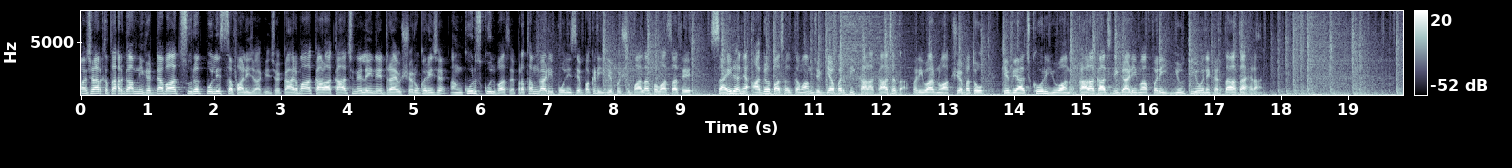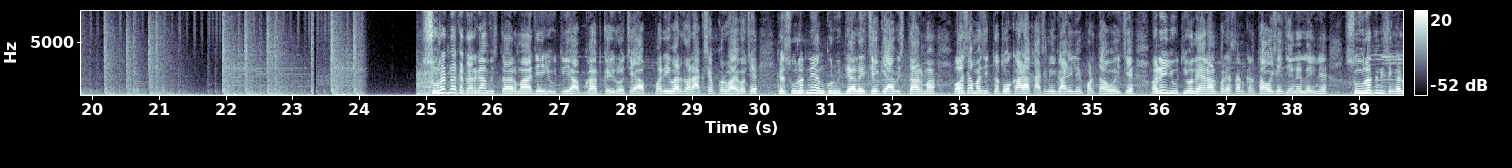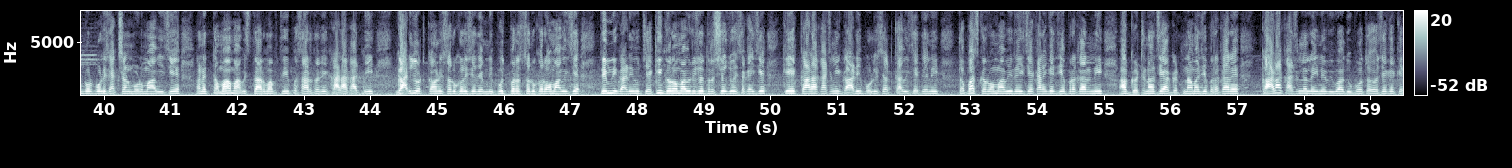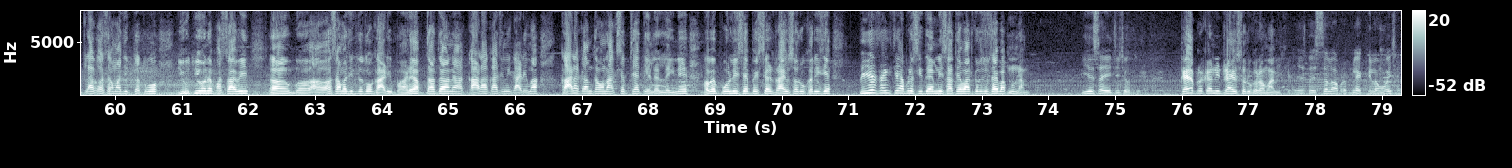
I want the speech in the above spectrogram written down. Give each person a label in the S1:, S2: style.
S1: સમાચાર કતારગામની ઘટના બાદ સુરત પોલીસ સફાળી જાગી છે. કારમાં કાળા કાચને લઈને ડ્રાઈવ શરૂ કરી છે. અંકુર સ્કૂલ પાસે પ્રથમ ગાડી પોલીસે પકડી, જે પશુપાલક હોવા સાથે સાઈડ અને આગળ પાછળ તમામ જગ્યા પરથી કાળા કાચ હતા. પરિવારનો આક્ષેપ હતો કે વ્યાજખોર યુવાનો કાળા કાચની ગાડીમાં ફરી યુવતીઓને કરતા હતા હેરાન.
S2: સુરતના કતારગામ વિસ્તારમાં જે યુવતીએ આપઘાત કર્યો છે આ પરિવાર દ્વારા આક્ષેપ કરવા આવ્યો છે કે સુરતની અંકુર વિદ્યાલય છે કે આ વિસ્તારમાં અસામાજિક તત્વો કાળા કાચની ગાડી લઈ ફરતા હોય છે અને યુવતીઓને હેરાન પરેશાન કરતા હોય છે, જેને લઈને સુરતની સિંગનપુર પોલીસ એક્શન મોડમાં આવી છે અને તમામ આ વિસ્તારમાંથી પસાર થતી કાળા કાચની ગાડીઓ અટકાવવાની શરૂ કરી છે, તેમની પૂછપરછ શરૂ કરવામાં આવી છે, તેમની ગાડીનું ચેકિંગ કરવામાં આવી રહ્યું છે. દ્રશ્ય જોઈ શકાય છે કે કાળા કાચની ગાડી પોલીસે અટકાવી છે, તેની તપાસ કરવામાં આવી રહી છે, કારણ કે જે પ્રકારની આ ઘટના છે આ ઘટનામાં જે પ્રકારે કાળા કાચને લઈને વિવાદ ઊભો થયો છે કે કેટલાક અસામાજિક તત્વો યુવતીઓને ફસાવી અસામાજિક તત્વો ગાડી ભાડે આપતા હતા અને આ કાળા કાચની ગાડીમાં કાળા કામ થવાના આક્ષેપ થયા તેને લઈને હવે પોલીસે સ્પેશિયલ ડ્રાઈવ શરૂ કરી છે. પીએસઆઈ છે આપણે સીધા એમની સાથે વાત કરીશું. સાહેબ આપનું નામ?
S3: PSI H Chaudhary.
S2: કયા પ્રકારની ડ્રાઈવ શરૂ કરવામાં આવી છે?
S3: સ્પેશિયલ આપણે બ્લેક ફિલ્મ હોય છે.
